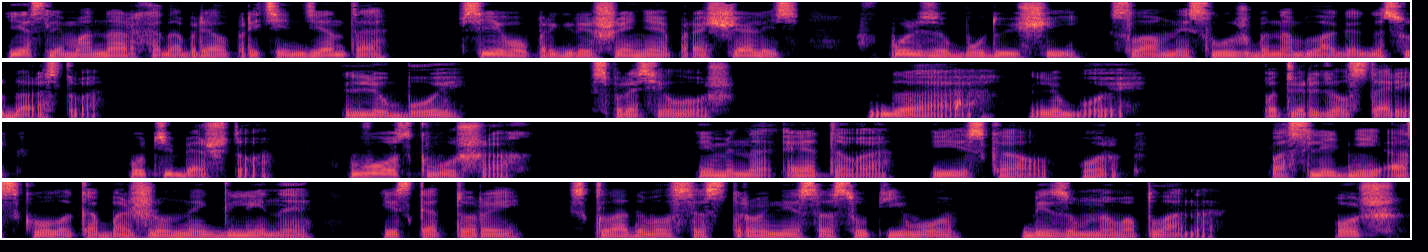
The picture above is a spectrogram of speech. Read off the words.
Если монарх одобрял претендента, все его прегрешения прощались в пользу будущей славной службы на благо государства. «Любой?» — спросил Ош. «Да, любой», — подтвердил старик. «У тебя что, воск в ушах?» Именно этого и искал орк. Последний осколок обожженной глины, из которой складывался стройный сосуд его безумного плана. Ош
